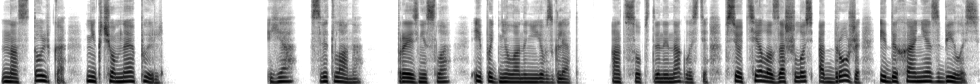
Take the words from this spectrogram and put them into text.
настолько никчемная пыль. Я Светлана, произнесла и подняла на нее взгляд. От собственной наглости все тело зашлось от дрожи, и дыхание сбилось.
